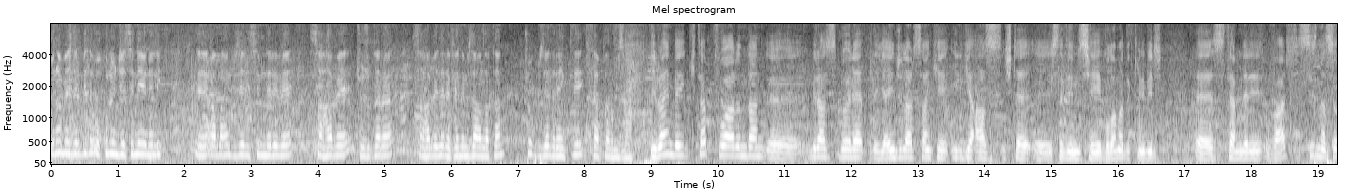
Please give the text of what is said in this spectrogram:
Buna benzer bir de okul öncesine yönelik e, Allah'ın güzel isimleri ve sahabe çocuklara sahabeler efendimizi anlatan çok güzel renkli kitaplarımız var. İbrahim Bey kitap fuarından e, biraz böyle yayıncılar sanki ilgi az işte e, istediğimiz şeyi bulamadık gibi bir e, sistemleri var. Siz nasıl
